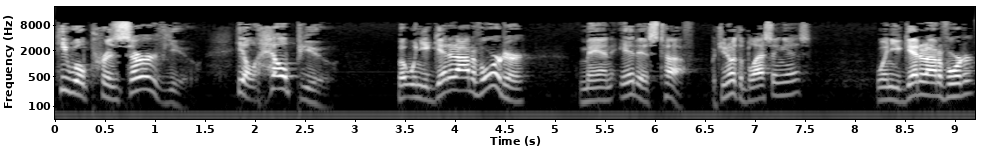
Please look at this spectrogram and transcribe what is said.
He will preserve you, He'll help you. But when you get it out of order, man, it is tough. But you know what the blessing is? When you get it out of order,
